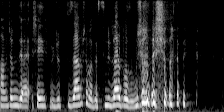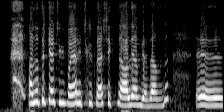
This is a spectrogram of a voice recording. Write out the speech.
amcam diyor şey vücut düzelmiş ama diyor sinirler bozulmuş anlaşılan Anlatırken çünkü bayağı hıçkırıklar şeklinde ağlayan bir adamdı. Ee,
